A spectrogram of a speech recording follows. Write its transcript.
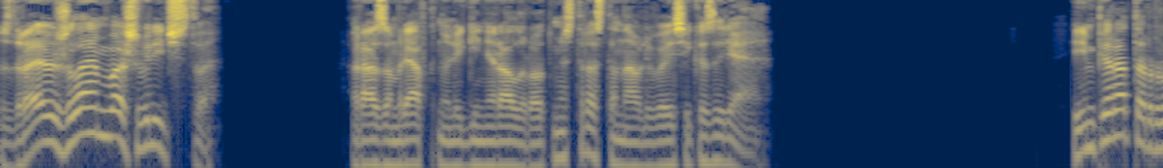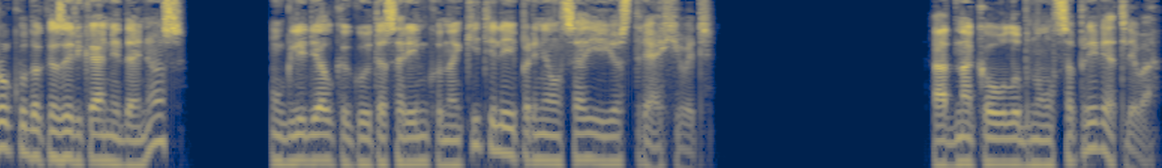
«Здравия желаем, Ваше Величество!» Разом рявкнули генерал-ротмистр, останавливаясь и козыряя. Император руку до козырька не донес, углядел какую-то соринку на кителе и принялся ее стряхивать. Однако улыбнулся приветливо.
